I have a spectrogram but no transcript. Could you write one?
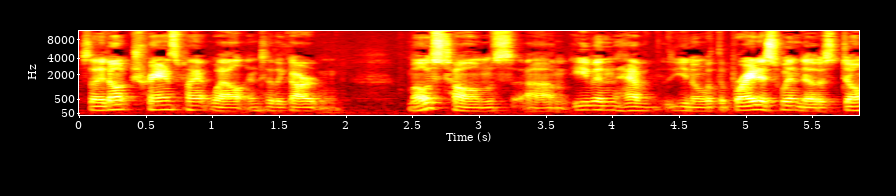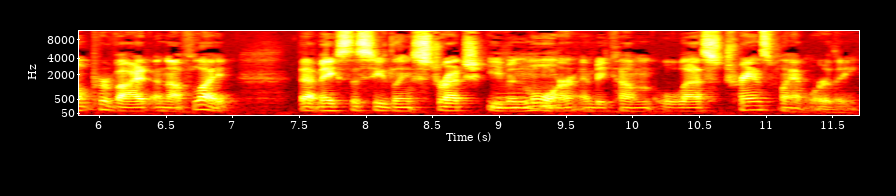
so they don't transplant well into the garden. Most homes, um, even have, you know, with the brightest windows, don't provide enough light. That makes the seedlings stretch even mm. more and become less transplant worthy.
